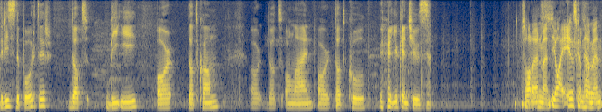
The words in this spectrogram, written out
driesdepoorter.be or .com or .online or .cool. you can choose. Sådan, mand. Jo, jeg elsker den her mand.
